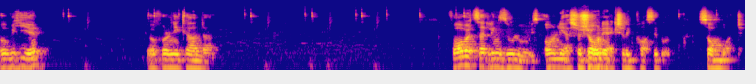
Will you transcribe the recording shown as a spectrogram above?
Over here, go for Nikanda. Forward settling Zulu is only as Shoshone actually possible. Somewhat.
